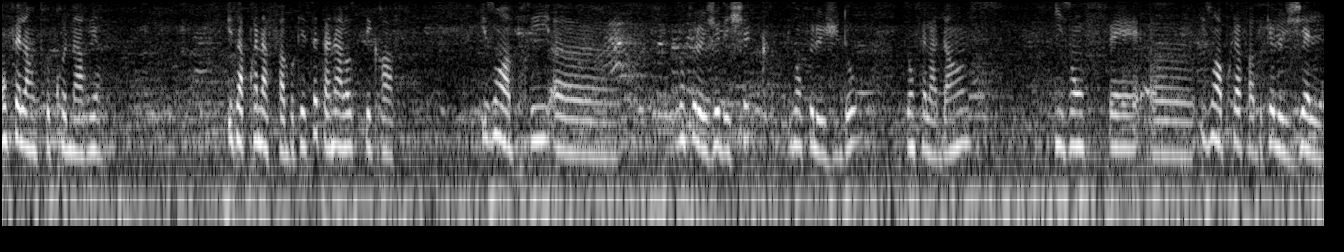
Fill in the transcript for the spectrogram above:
on fait l'entrepreneuriat. Ils apprennent à fabriquer. Cette année alors c'était grave. Ils ont appris, euh, ils ont fait le jeu d'échecs, ils ont fait le judo, ils ont fait la danse, ils ont fait, euh, ils ont appris à fabriquer le gel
